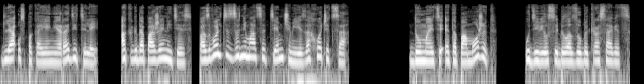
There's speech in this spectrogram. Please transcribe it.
для успокоения родителей. А когда поженитесь, позвольте заниматься тем, чем ей захочется. «Думаете, это поможет?» – удивился белозубый красавец.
